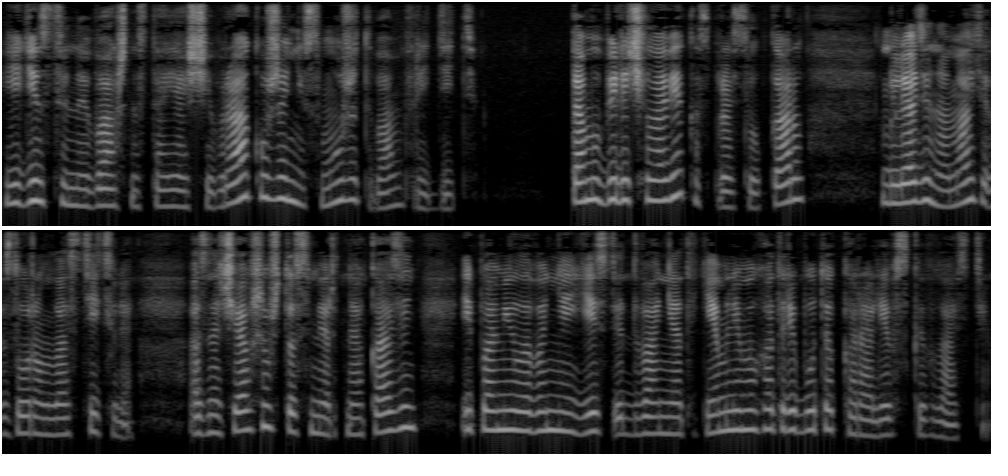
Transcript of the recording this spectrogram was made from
единственный ваш настоящий враг уже не сможет вам вредить». «Там убили человека?» — спросил Карл, глядя на мать взором властителя, означавшим, что смертная казнь и помилование есть два неотъемлемых атрибута королевской власти.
